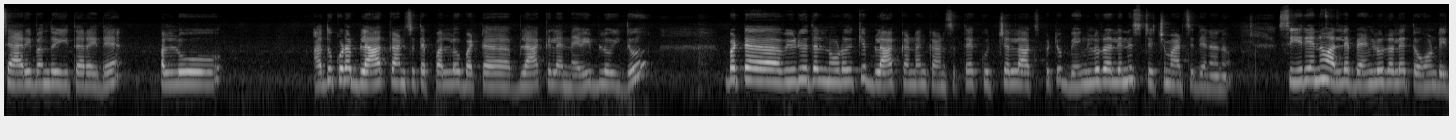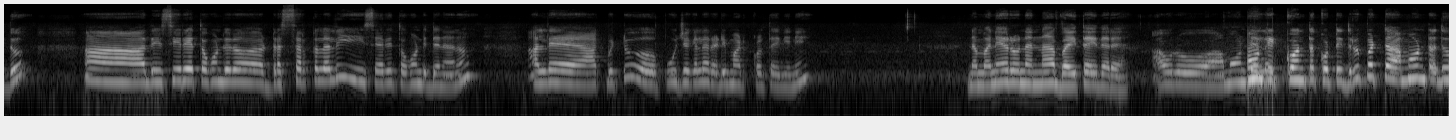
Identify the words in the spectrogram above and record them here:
ಸ್ಯಾರಿ ಬಂದು ಈ ಥರ ಇದೆ. ಪಲ್ಲು, ಅದು ಕೂಡ ಬ್ಲ್ಯಾಕ್ ಕಾಣಿಸುತ್ತೆ ಪಲ್ಲು, ಬಟ್ ಬ್ಲ್ಯಾಕ್ ಇಲ್ಲ, ನೆವಿ ಬ್ಲೂ ಇದು. ಬಟ್ ವಿಡಿಯೋದಲ್ಲಿ ನೋಡೋದಕ್ಕೆ ಬ್ಲ್ಯಾಕ್ ಕಂಡಂಗೆ ಕಾಣಿಸುತ್ತೆ. ಕುಚ್ಚೆಲ್ಲ ಹಾಕ್ಸ್ಬಿಟ್ಟು ಬೆಂಗಳೂರಲ್ಲೇ ಸ್ಟಿಚ್ ಮಾಡಿಸಿದ್ದೆ ನಾನು. ಸೀರೆನೂ ಅಲ್ಲೇ ಬೆಂಗಳೂರಲ್ಲೇ ತೊಗೊಂಡಿದ್ದು. ಅದೇ ಸೀರೆ ತೊಗೊಂಡಿರೋ ಡ್ರೆಸ್ ಸರ್ಕಲಲ್ಲಿ ಈ ಸ್ಯಾರಿ ತೊಗೊಂಡಿದ್ದೆ ನಾನು. ಅಲ್ಲೇ ಹಾಕ್ಬಿಟ್ಟು ಪೂಜೆಗೆಲ್ಲ ರೆಡಿ ಮಾಡ್ಕೊಳ್ತಾ ಇದ್ದೀನಿ. ನಮ್ಮ ಮನೆಯವರು ನನ್ನ ಬೈತಾ ಇದ್ದಾರೆ. ಅವರು ಅಮೌಂಟ್ ಇಟ್ಕೊಂತ ಕೊಟ್ಟಿದ್ರು, ಬಟ್ ಅಮೌಂಟ್ ಅದು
